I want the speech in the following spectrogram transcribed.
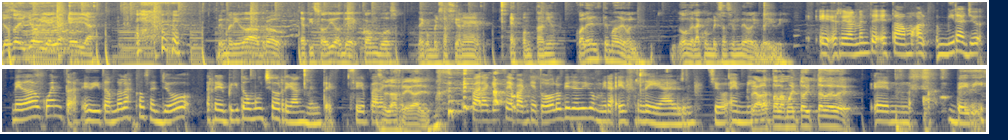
Yo soy yo y ella es ella. Bienvenido a otro episodio de Combos de conversaciones espontáneas. ¿Cuál es el tema de hoy? O de la conversación de hoy, baby. Eh, realmente estábamos. al- Mira, yo me he dado cuenta, editando las cosas, yo repito mucho realmente. Sí, para, Esa es la se- real. Para que sepan que todo lo que yo digo, mira, es real. Yo en mi. Real hasta la muerte oíste, bebé. En. Baby.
